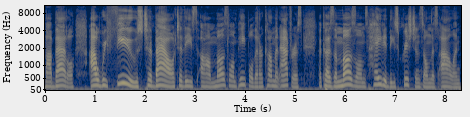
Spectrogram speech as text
my battle? I refuse to bow to these um, muslim people that are coming after us because the muslims hated these christians on this island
